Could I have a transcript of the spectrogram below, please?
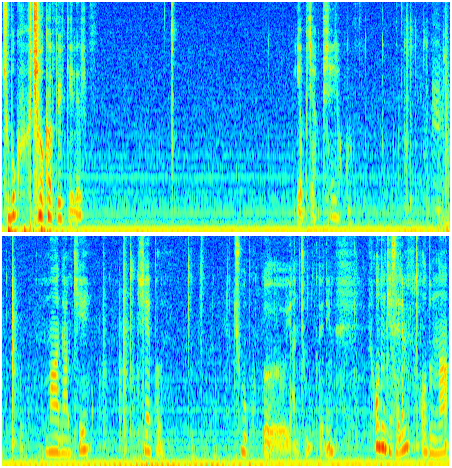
çubuk çok hafif gelir. Yapacak bir şey yok. Madem ki şey yapalım. Çubuk ee, yani çubuk dediğim odun keselim. Odunla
